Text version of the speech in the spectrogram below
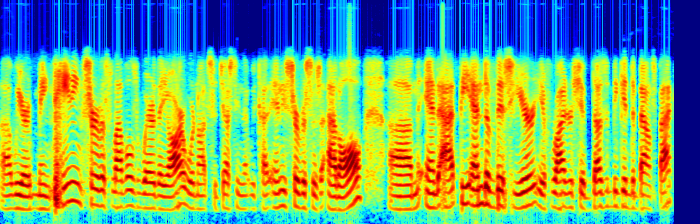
uh, we are maintaining service levels where they are. We're not suggesting that we cut any services at all. Um, and at the end of this year, if ridership doesn't begin to bounce back,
